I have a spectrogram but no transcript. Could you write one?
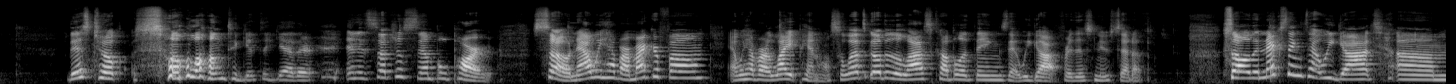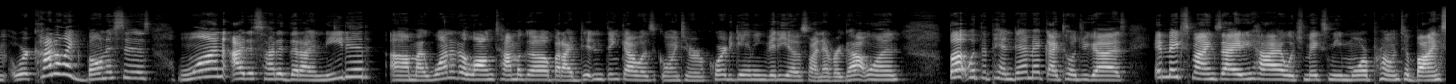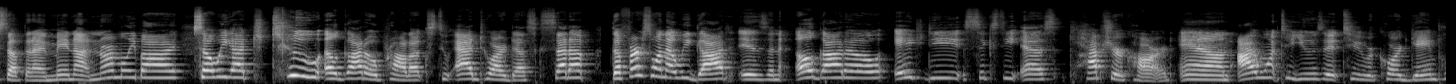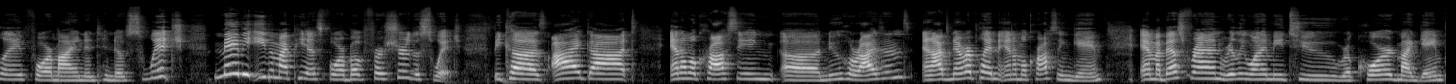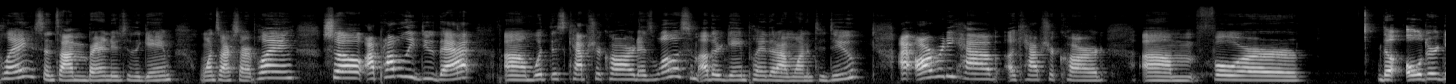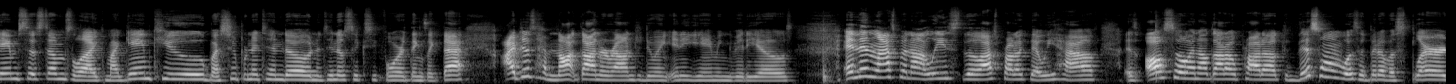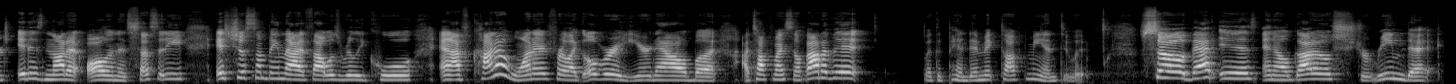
This took so long to get together and it's such a simple part. So now we have our microphone and we have our light panel. So let's go to the last couple of things that we got for this new setup. So the next things that we got um, were kind of like bonuses. One, I decided that I needed. Um, I wanted a long time ago, but I didn't think I was going to record a gaming video, so I never got one. But with the pandemic, I told you guys, it makes my anxiety high, which makes me more prone to buying stuff that I may not normally buy. So we got two Elgato products to add to our desk setup. The first one that we got is an Elgato HD60S capture card and I want to use it to record gameplay for my Nintendo Switch, maybe even my PS4, but for sure the Switch because I got Animal Crossing uh, New Horizons, and I've never played an Animal Crossing game. And my best friend really wanted me to record my gameplay since I'm brand new to the game once I start playing. So I'll probably do that um, with this capture card as well as some other gameplay that I wanted to do. I already have a capture card um, for the older game systems like my GameCube, my Super Nintendo, Nintendo 64, things like that. I just have not gotten around to doing any gaming videos. And then last but not least, the last product that we have is also an Elgato product. This one was a bit of a splurge. It is not at all a necessity. It's just something that I thought was really cool. And I've kind of wanted for like over a year now, but I talked myself out of it. But the pandemic talked me into it. So that is an Elgato Stream Deck.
